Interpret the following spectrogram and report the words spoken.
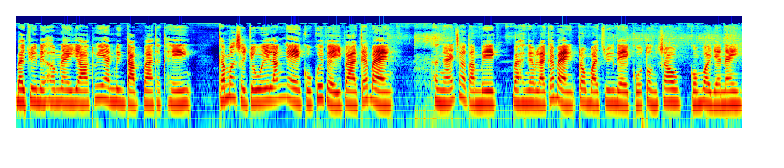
Bài chuyên đề hôm nay do Thúy Anh biên tập và thực hiện. Cảm ơn sự chú ý lắng nghe của quý vị và các bạn. Thân ái chào tạm biệt và hẹn gặp lại các bạn trong bài chuyên đề của tuần sau cũng vào giờ này.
